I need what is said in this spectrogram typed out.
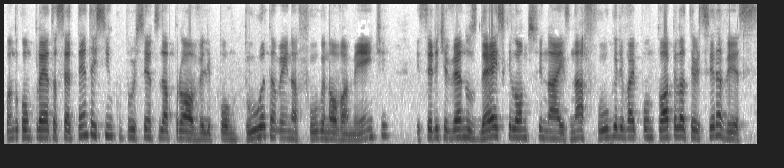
Quando completa 75% da prova, ele pontua também na fuga novamente. E se ele tiver nos 10 quilômetros finais na fuga, ele vai pontuar pela terceira vez.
